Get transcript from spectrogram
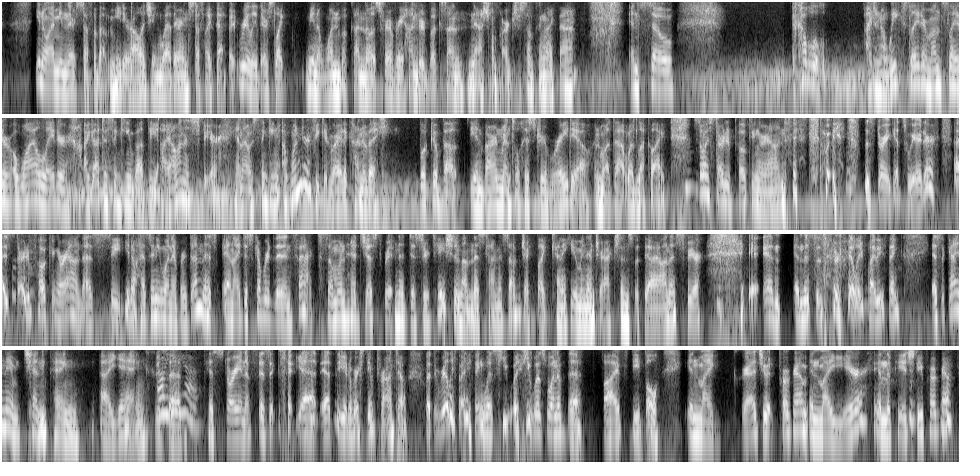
You know, I mean, there's stuff about meteorology and weather and stuff like that, but really, there's like you know one book on those for every hundred books on national parks or something like that. And so, a couple I don't know, weeks later, months later, a while later, I got to thinking about the ionosphere. And I was thinking, I wonder if you could write a kind of a book about the environmental history of radio and what that would look like. So I started poking around. the story gets weirder. I started poking around as see, you know, has anyone ever done this? And I discovered that in fact someone had just written a dissertation on this kind of subject, like kind of human interactions with the ionosphere. And and this is a really funny thing. It's a guy named Chen-Pang uh, Yeang, who's oh, yeah, a yeah. historian of physics yeah, at, at the University of Toronto. But the really funny thing was he he was one of the five people in my graduate program in my year in the PhD program.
